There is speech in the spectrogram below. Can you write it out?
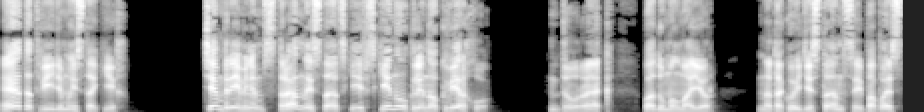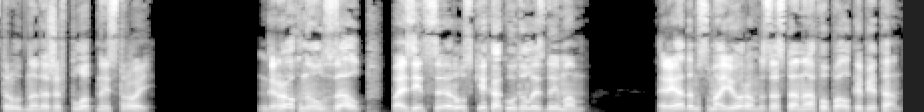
Этот, видимо, из таких. Тем временем странный статский вскинул клинок кверху. «Дурак», — подумал майор. «На такой дистанции попасть трудно даже в плотный строй». Грохнул залп, позиция русских окуталась дымом. Рядом с майором, застонав, упал капитан.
